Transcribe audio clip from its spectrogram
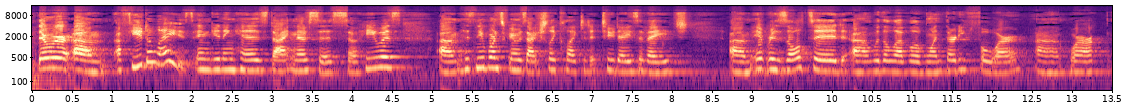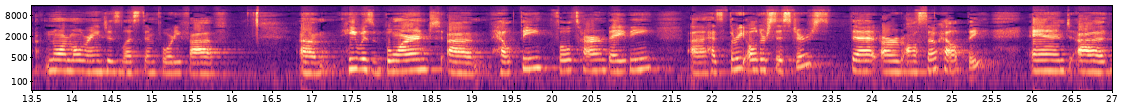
there were um, a few delays in getting his diagnosis. So he was, um, his newborn screen was actually collected at two days of age. Um, it resulted uh, with a level of 134, uh, where our normal range is less than 45. Um, he was born uh, healthy, full-term baby, uh, has three older sisters that are also healthy, and uh,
